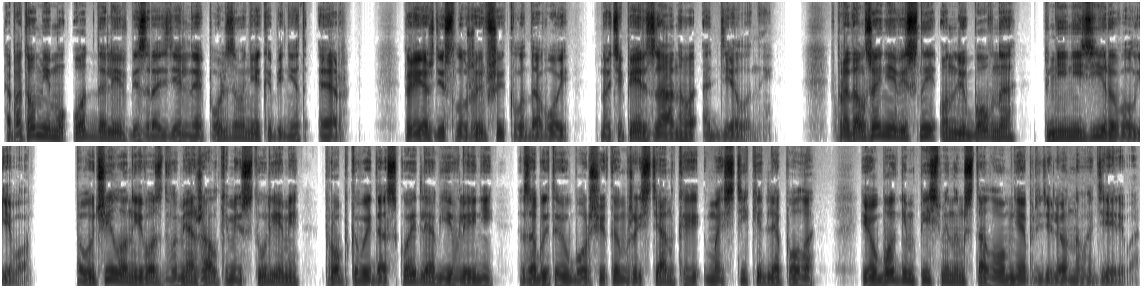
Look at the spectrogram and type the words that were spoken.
а потом ему отдали в безраздельное пользование кабинет «Р», прежде служивший кладовой, но теперь заново отделанный. В продолжение весны он любовно пнинизировал его. Получил он его с двумя жалкими стульями, пробковой доской для объявлений, забытой уборщиком жестянкой мастики для пола и убогим письменным столом неопределенного дерева.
